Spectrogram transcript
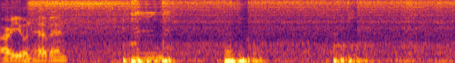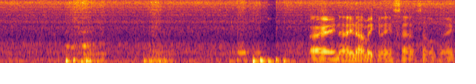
Are you in heaven? Alright, now you're not making any sense, I don't think.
